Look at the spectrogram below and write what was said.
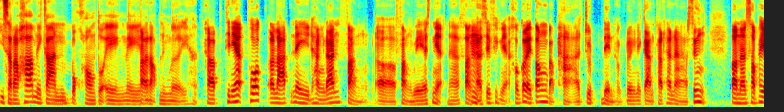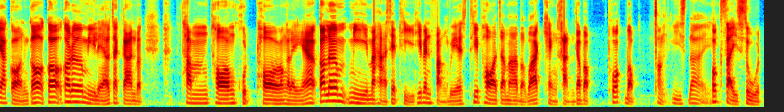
อิสรภาพในการปกครองตัวเองในระดับหนึ่งเลยฮะครับทีเนี้ยพวกรัฐในทางด้านฝั่งเอ่อฝั่ง West เนี่ยนะฮะฝั่งอืมแปซิฟิกเนี่ยเขาก็เลยต้องแบบหาจุดเด่นของตัวเองในการพัฒนา ซึ่งตอนนั้นทรัพยากรก็ก็ก็เริ่มมีแล้วจากการแบบทำทองขุดทองอะไรเงี้ยก็เริ่มมีมหาเศรษฐีที่เป็นฝั่ง West ที่พอจะมาแบบว่าแข่งขันกับแบบพวกแบบฝั่ง East ได้ พวกใส่สูท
